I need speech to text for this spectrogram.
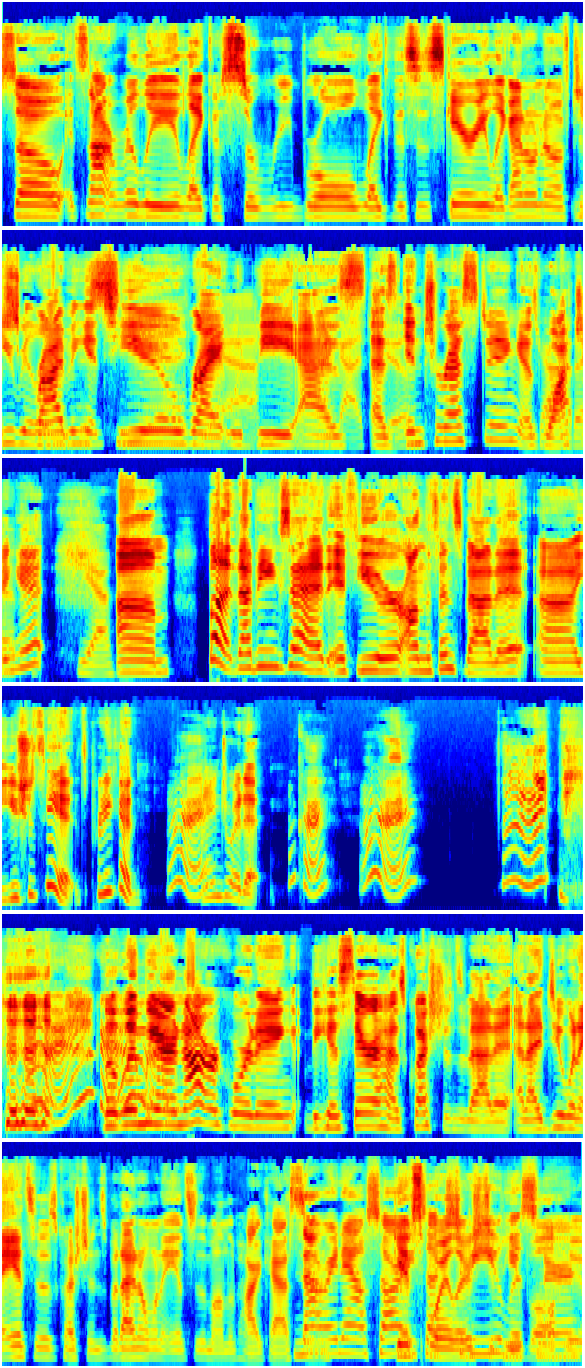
So it's not really like a cerebral like this is scary. Like I don't know if You really describing to it to you it. right Yeah. would be as as interesting as Got watching it. it. yeah. Um but that being said, if you're on the fence about it, uh you should see it. It's pretty good. All right. I enjoyed it. Okay. All right. All All right. right. But when we are not recording, because Sarah has questions about it, and I do want to answer those questions, but I don't want to answer them on the podcast. not right now. Sorry. Give Sucks to spoilers be to, people listener. who,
